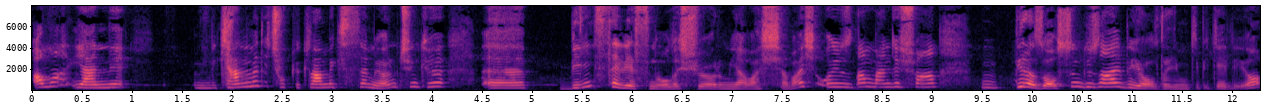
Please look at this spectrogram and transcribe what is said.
Ama yani kendime de çok yüklenmek istemiyorum. Çünkü e, bilinç seviyesine ulaşıyorum yavaş yavaş. O yüzden bence şu an biraz olsun güzel bir yoldayım gibi geliyor.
